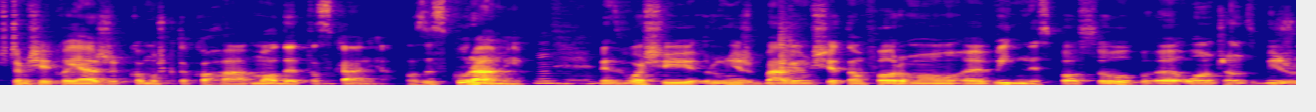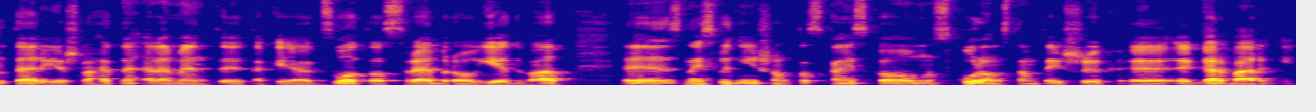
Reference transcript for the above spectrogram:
z czym się kojarzy komuś, kto kocha modę Toskania? No ze skórami. Mhm. Więc Włosi również bawią się tą formą e, w inny sposób, e, łącząc biżuterię, szlachetne elementy takie jak złoto, srebro, jedwab e, z najsłynniejszą toskańską skórą z tamtejszych garbarni.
